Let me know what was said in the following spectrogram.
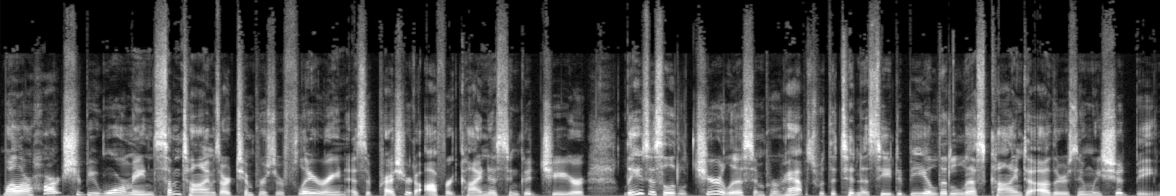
While our hearts should be warming, sometimes our tempers are flaring as the pressure to offer kindness and good cheer leaves us a little cheerless and perhaps with a tendency to be a little less kind to others than we should be.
